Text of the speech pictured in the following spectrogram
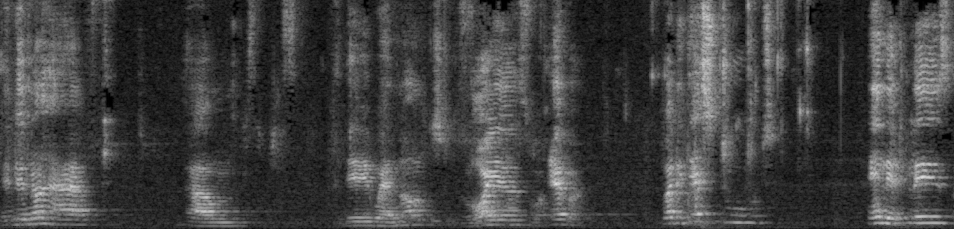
They did not have, um, they were not lawyers, whatever. But they just stood in a place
